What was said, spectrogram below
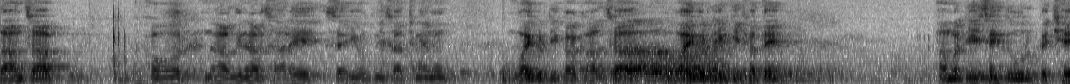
ਪ੍ਰਧਾਨ ਸਾਹਿਬ ਔਰ ਨਾਲ ਦੀ ਨਾਲ ਸਾਰੇ ਸਹਿਯੋਗੀ ਸਾਥੀਆਂ ਨੂੰ ਵਾਹਿਗੁਰੂ ਜੀ ਕਾ ਖਾਲਸਾ, ਵਾਹਿਗੁਰੂ ਜੀ ਕੀ ਫਤਿਹ। ਅਮਰਜੀਤ ਸਿੰਘ ਦੂਰ ਪਿੱਛੇ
